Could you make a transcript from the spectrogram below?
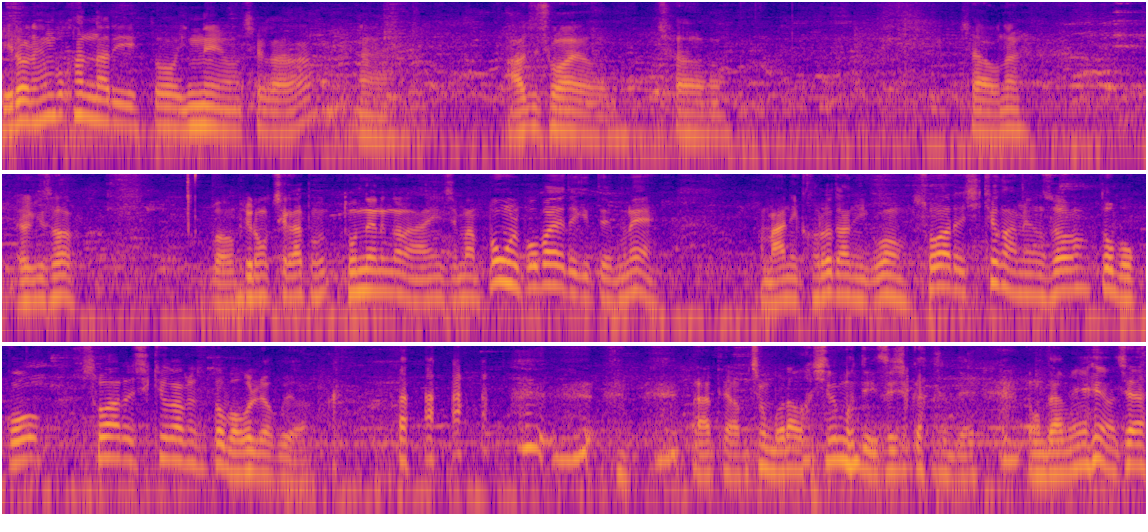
이런 행복한 날이 또 있네요, 제가. 네. 아주 좋아요. 자, 자, 오늘 여기서 뭐 비록 제가 돈, 돈 내는 건 아니지만 뽕을 뽑아야 되기 때문에 많이 걸어 다니고 소화를 시켜가면서 또 먹고 소화를 시켜가면서 또 먹으려고요. 나한테 엄청 뭐라고 하시는 분도 있으실 것 같은데 농담이에요. 제가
